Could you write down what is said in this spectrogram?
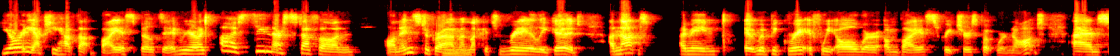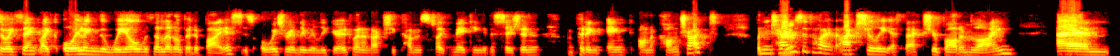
you already actually have that bias built in where you're like oh i've seen their stuff on on instagram mm. and like it's really good and that i mean it would be great if we all were unbiased creatures but we're not um so i think like oiling the wheel with a little bit of bias is always really really good when it actually comes to like making a decision and putting ink on a contract but in terms yeah. of how it actually affects your bottom line um,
